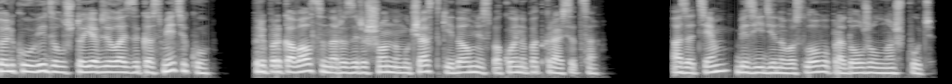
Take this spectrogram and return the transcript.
только увидел, что я взялась за косметику, припарковался на разрешенном участке и дал мне спокойно подкраситься а затем, без единого слова, продолжил наш путь.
